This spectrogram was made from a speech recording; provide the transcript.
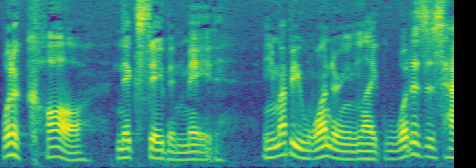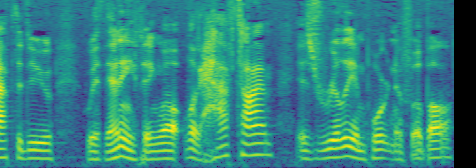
What a call Nick Saban made. And you might be wondering, like, what does this have to do with anything? Well, look, halftime is really important to football.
